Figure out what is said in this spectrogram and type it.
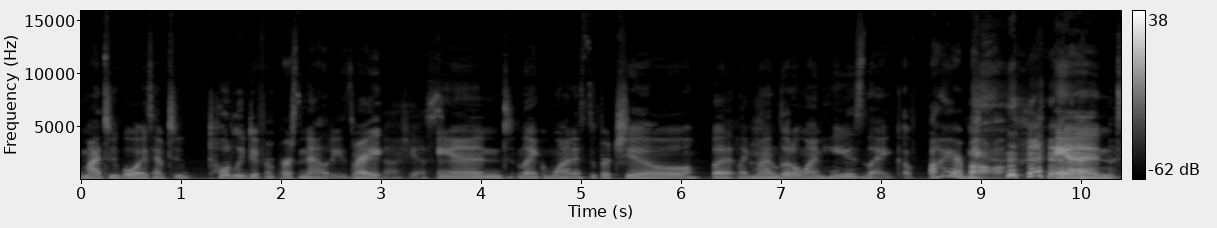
my two boys have two totally different personalities, right? Oh my gosh, yes. And like one is super chill, but like my little one, he is like a fireball. and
